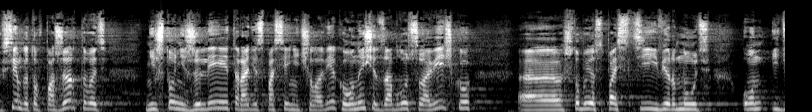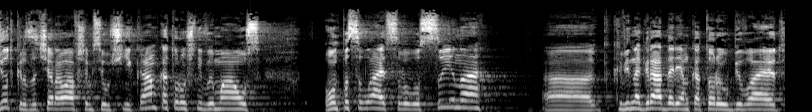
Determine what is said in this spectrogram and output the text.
всем готов пожертвовать, ничто не жалеет ради спасения человека. Он ищет заблудшую овечку, э, чтобы ее спасти и вернуть. Он идет к разочаровавшимся ученикам, которые ушли в Имаус. Он посылает своего сына э, к виноградарям, которые убивают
